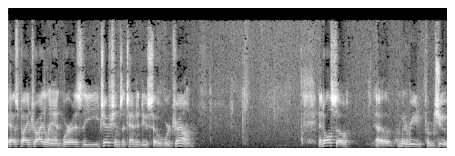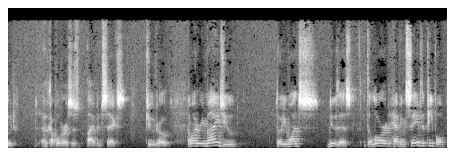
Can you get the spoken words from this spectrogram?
as by dry land, whereas the Egyptians attempted to do so were drowned. And also, uh, I'm going to read from Jude, a couple of verses, 5 and 6. Jude wrote, I want to remind you, though you once knew this, that the Lord, having saved the people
